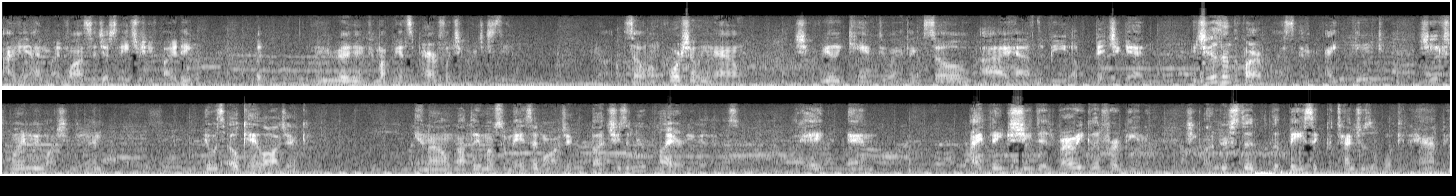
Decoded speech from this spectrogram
I mean, I might want to suggest HP fighting, really going to come up against power flinching Registeel. You know, so unfortunately now, she really can't do anything, so I have to be a bitch again. And she doesn't have the Fire Blast, and I think she explained to me why she didn't. It was okay logic. You know, not the most amazing logic, but she's a new player, you guys. Okay, and I think she did very good for a beginning. She understood the basic potentials of what could happen.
